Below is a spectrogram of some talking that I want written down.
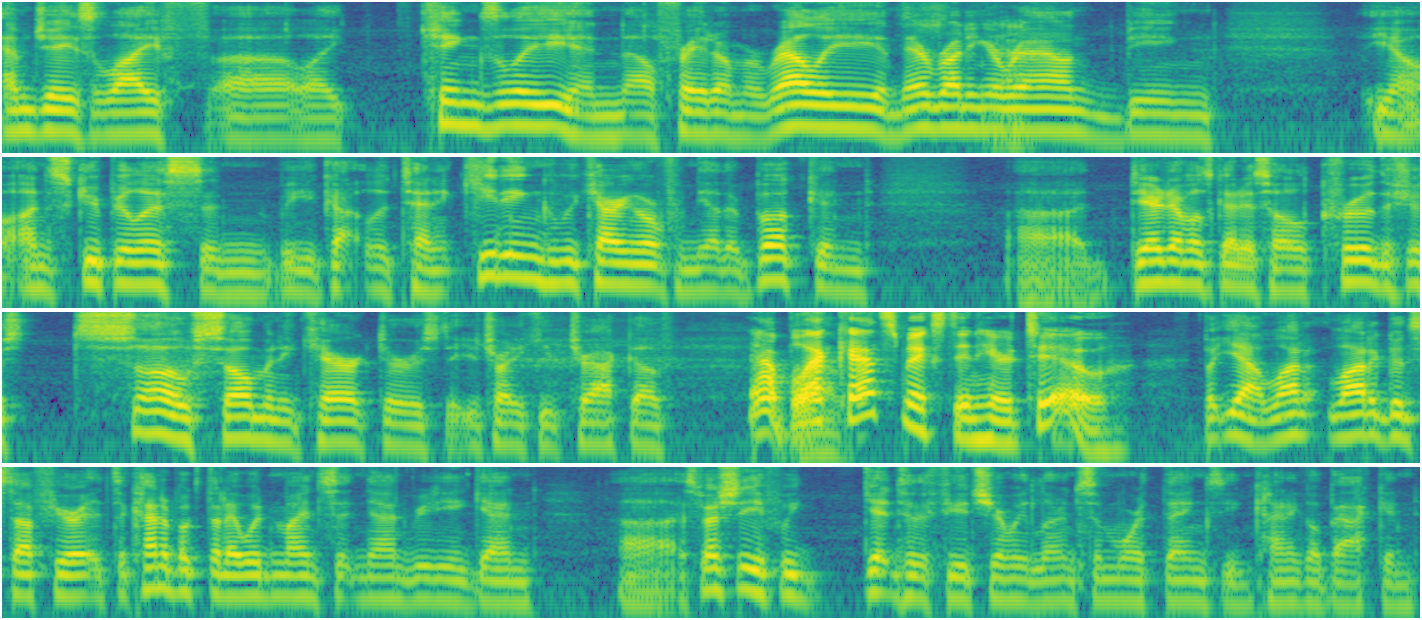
MJ's life, uh, like Kingsley and Alfredo Morelli, and they're running around being, you know, unscrupulous. And we got Lieutenant Keating, who we're carrying over from the other book, and uh, Daredevil's got his whole crew. There's just so so many characters that you're trying to keep track of. Yeah, Black Cat's mixed in here too. But yeah, a lot a lot of good stuff here. It's the kind of book that I wouldn't mind sitting down and reading again, uh, especially if we get into the future and we learn some more things. You can kind of go back and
